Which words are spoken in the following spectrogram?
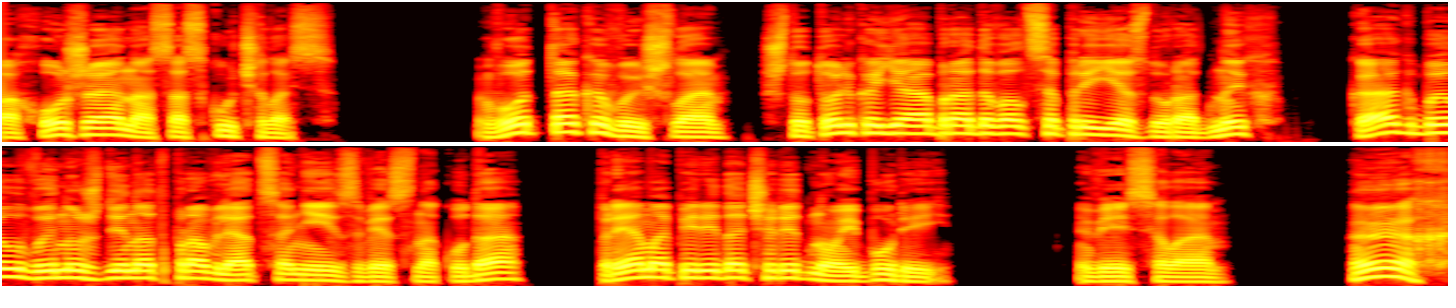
Похоже, она соскучилась. Вот так и вышло, что только я обрадовался приезду родных, как был вынужден отправляться неизвестно куда, прямо перед очередной бурей. Весело. Эх,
